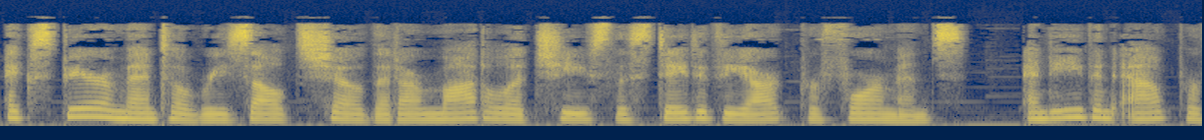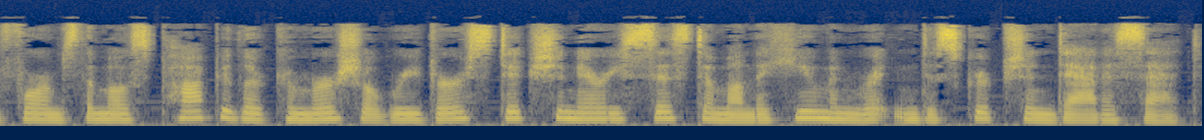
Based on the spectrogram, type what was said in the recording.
Experimental results show that our model achieves the state of the art performance, and even outperforms the most popular commercial reverse dictionary system on the human written description dataset.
